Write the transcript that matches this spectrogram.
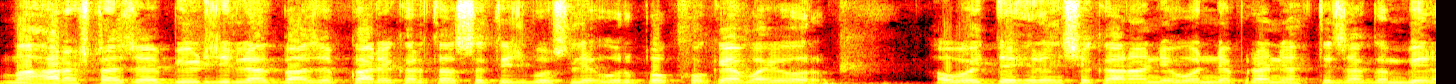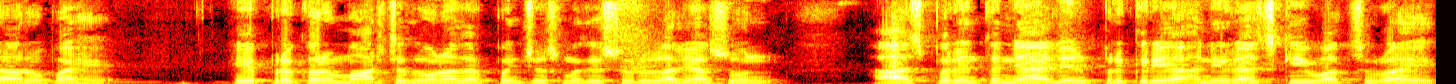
महाराष्ट्राच्या बीड जिल्ह्यात भाजप कार्यकर्ता सतीश भोसले उर्फ खोक्याबाईवर अवैध हिरण शिकार आणि वन्य प्राणी हत्येचा गंभीर आरोप आहे. हे प्रकरण मार्च दोन हजार पंचवीसमध्ये सुरू झाले असून आजपर्यंत न्यायालयीन प्रक्रिया आणि राजकीय वाद सुरू आहेत.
